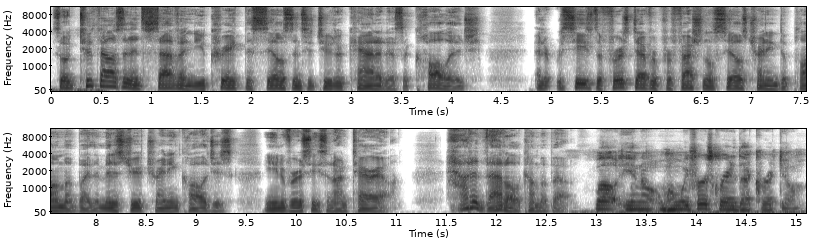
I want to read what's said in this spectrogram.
So in 2007, you create the Sales Institute of Canada as a college and it receives the first ever professional sales training diploma by the Ministry of Training Colleges and Universities in Ontario. How did that all come about? Well, you know, when we first created that curriculum,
